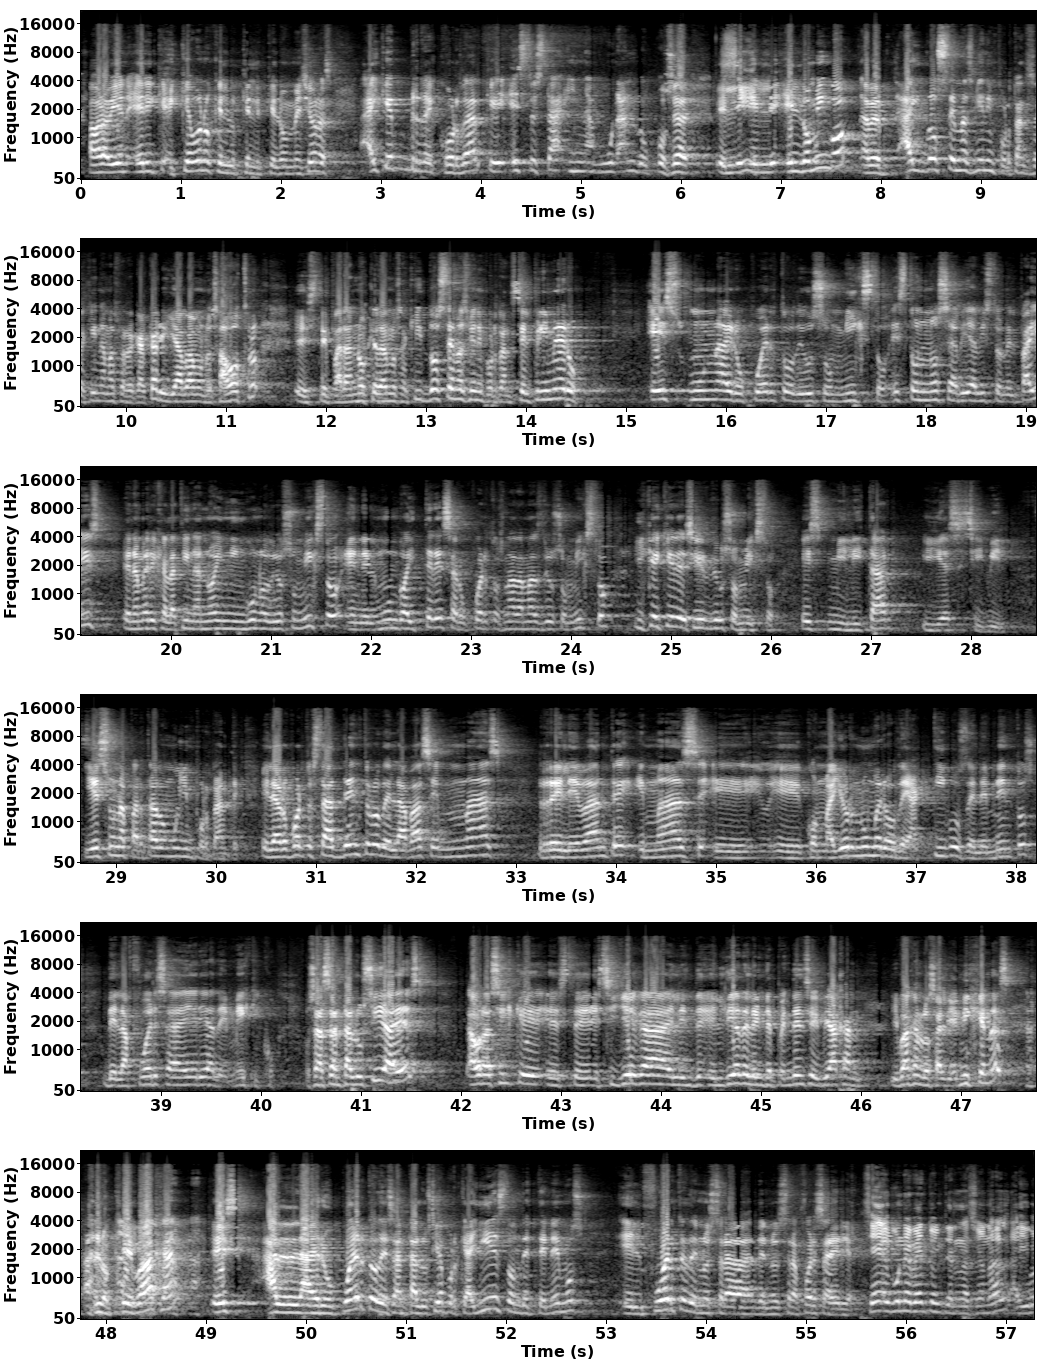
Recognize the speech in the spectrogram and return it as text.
Ahora bien, Eric, qué bueno que lo, que, lo, mencionas. Hay que recordar que esto está inaugurando. O sea, el, el, domingo, a ver, hay dos temas bien importantes aquí, nada más para recalcar, y ya vámonos a otro, este, para no quedarnos aquí. Dos temas bien importantes. El primero, es un aeropuerto de uso mixto. Esto no se había visto en el país. En América Latina no hay ninguno de uso mixto. En el mundo hay tres aeropuertos nada más de uso mixto. ¿Y qué quiere decir de uso mixto? Es militar y es civil. Y es un apartado muy importante. El aeropuerto está dentro de la base más relevante, más, eh, eh, con mayor número de activos, de elementos de la Fuerza Aérea de México. O sea, Santa Lucía es ahora sí que este, si llega el, día de la independencia y viajan y bajan los alienígenas, a lo que bajan es al aeropuerto de Santa Lucía, porque allí es donde tenemos el fuerte de nuestra, de nuestra Fuerza Aérea. Si hay algún evento internacional, ahí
